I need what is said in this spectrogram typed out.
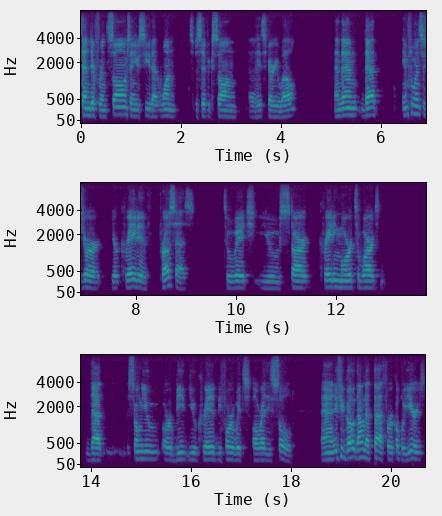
10 different songs and you see that one specific song uh, hits very well. And then that influences your, your creative process to which you start creating more towards that song you or beat you created before which already sold. And if you go down that path for a couple years,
